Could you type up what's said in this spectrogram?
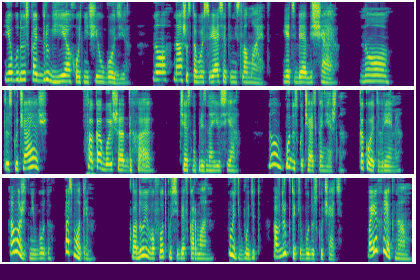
я буду искать другие охотничьи угодья. Но нашу с тобой связь это не сломает. Я тебе обещаю. Но ты скучаешь? Пока больше отдыхаю честно признаюсь я. Ну, буду скучать, конечно. Какое-то время. А может, не буду. Посмотрим. Кладу его фотку себе в карман. Пусть будет. А вдруг таки буду скучать. Поехали к нам.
